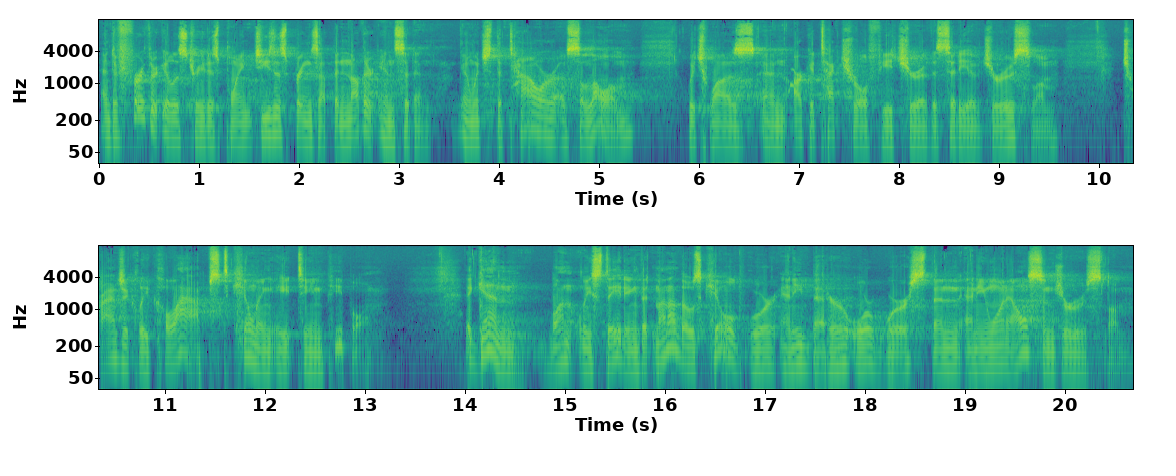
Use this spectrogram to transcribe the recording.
And to further illustrate his point, Jesus brings up another incident in which the Tower of Siloam, which was an architectural feature of the city of Jerusalem, tragically collapsed, killing 18 people. Again, bluntly stating that none of those killed were any better or worse than anyone else in Jerusalem.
